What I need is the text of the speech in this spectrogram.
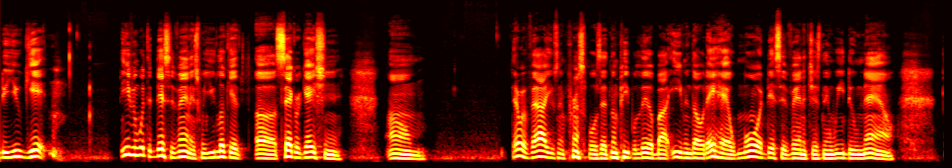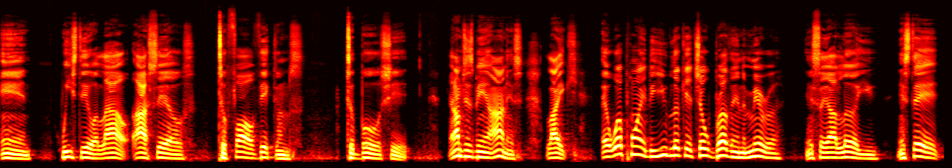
do you get, even with the disadvantage, when you look at uh, segregation, um, there were values and principles that them people lived by, even though they had more disadvantages than we do now, and we still allow ourselves to fall victims to bullshit. And I'm just being honest. Like, at what point do you look at your brother in the mirror and say, I love you? Instead,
